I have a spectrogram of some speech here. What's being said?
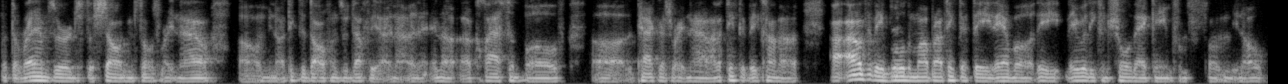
but the Rams are just a shell themselves right now. Um, you know, I think the Dolphins are definitely in a, in a, a class above uh, the Packers right now, and I think that they kind of I, I, don't think they blow them up, but I think that they they have a they they really control that game from from you know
